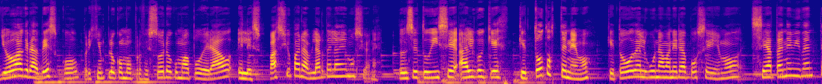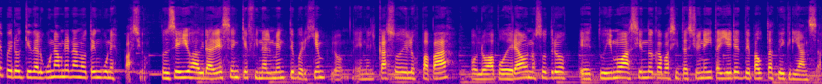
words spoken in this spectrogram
yo agradezco, por ejemplo, como profesor o como apoderado, el espacio para hablar de las emociones. Entonces tú dices algo que, es, que todos tenemos, que todos de alguna manera poseemos, sea tan evidente, pero que de alguna manera no tenga un espacio. Entonces ellos agradecen que finalmente, por ejemplo, en el caso de los papás o los apoderados, nosotros eh, estuvimos haciendo capacitaciones y talleres de pautas de crianza,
